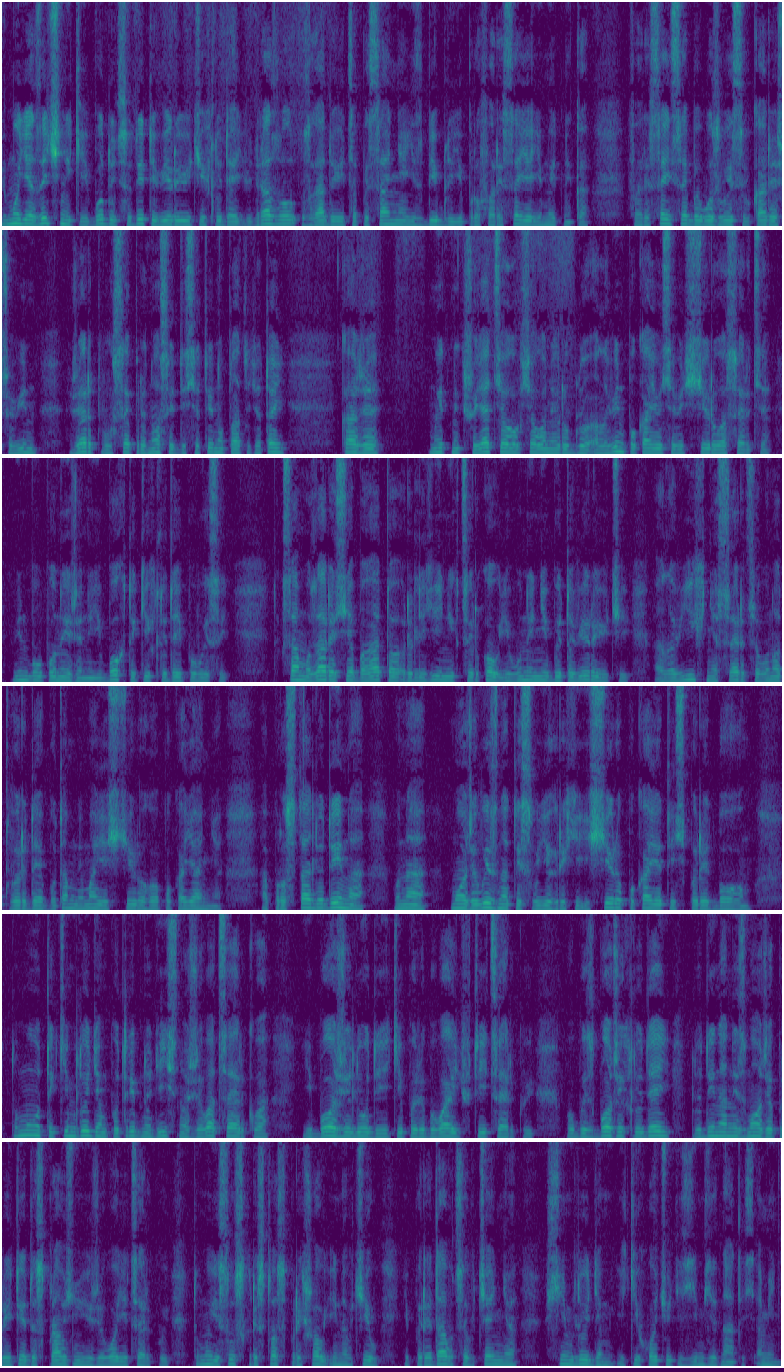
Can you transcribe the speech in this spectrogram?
Чому язичники будуть судити віруючих людей? Відразу згадується писання із Біблії про фарисея і митника. Фарисей себе возвисив, каже, що він жертву все приносить, десятину платить, а той каже, митник, що я цього всього не роблю, але він покаявся від щирого серця. Він був понижений, і Бог таких людей повисить. Так само зараз є багато релігійних церков, і вони нібито віруючі, але в їхнє серце воно тверде, бо там немає щирого покаяння. А проста людина, вона може визнати свої гріхи і щиро покаятись перед Богом. Тому таким людям потрібна дійсно жива церква і Божі люди, які перебувають в тій церкві. Бо без Божих людей людина не зможе прийти до справжньої живої церкви. Тому Ісус Христос прийшов і навчив, і передав це вчення всім людям, які хочуть з ним з'єднатись. Амінь.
